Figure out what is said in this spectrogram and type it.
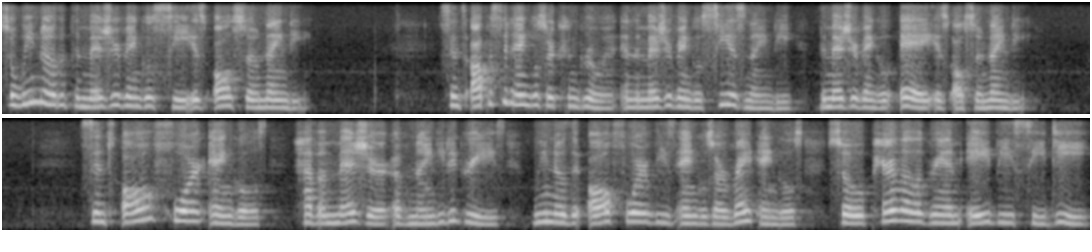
So we know that the measure of angle C is also 90. Since opposite angles are congruent and the measure of angle C is 90, the measure of angle A is also 90. Since all four angles have a measure of 90 degrees, we know that all four of these angles are right angles, so parallelogram ABCD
